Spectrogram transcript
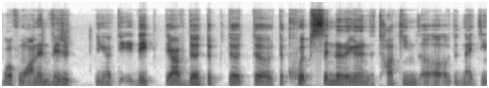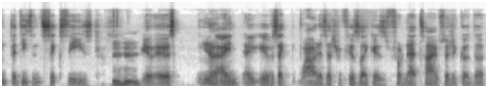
both Wanda and Vision. You know, they they, they have the the, the, the the quips and the you know, the talkings of, of the 1950s and 60s hmm it, it was you know I, I it was like wow this actually feels like it's from that time especially because the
